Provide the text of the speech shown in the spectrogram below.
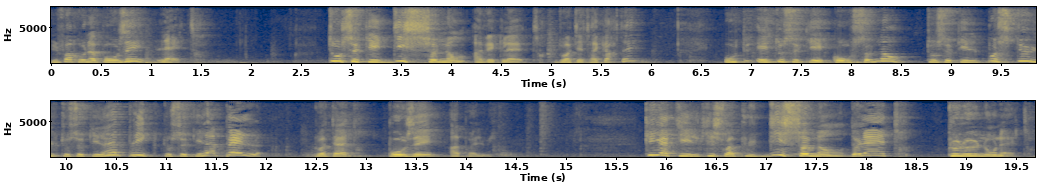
Une fois qu'on a posé l'être, tout ce qui est dissonant avec l'être doit être écarté, et tout ce qui est consonant, tout ce qu'il postule, tout ce qu'il implique, tout ce qu'il appelle, doit être posé après lui. Qu'y a-t-il qui soit plus dissonant de l'être que le non-être?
